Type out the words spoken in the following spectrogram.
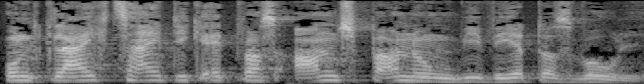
und gleichzeitig etwas Anspannung. Wie wird das wohl?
